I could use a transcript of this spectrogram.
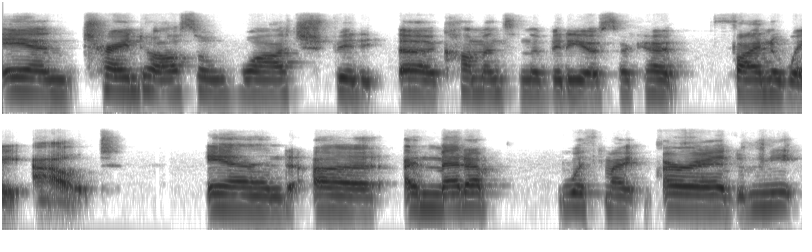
and trying to also watch vid- uh, comments in the video so I could find a way out. And uh, I met up with my, or I, meet,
